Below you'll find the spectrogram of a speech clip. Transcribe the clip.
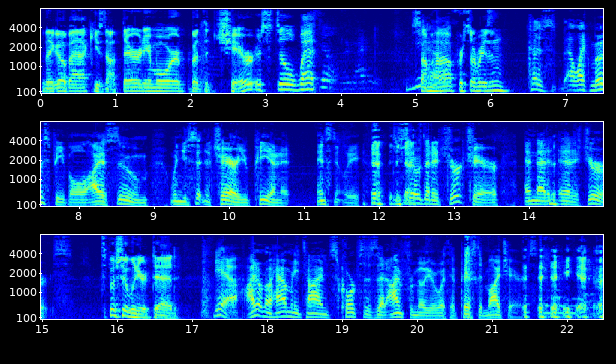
and they go back. He's not there anymore, but the chair is still wet Still, we're somehow for some reason. Because, like most people, I assume when you sit in a chair, you pee in it instantly to Yes. show that it's your chair and that, it, that it's yours. Especially when you're dead. Yeah, I don't know how many times corpses that I'm familiar with have pissed in my chairs. yeah.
